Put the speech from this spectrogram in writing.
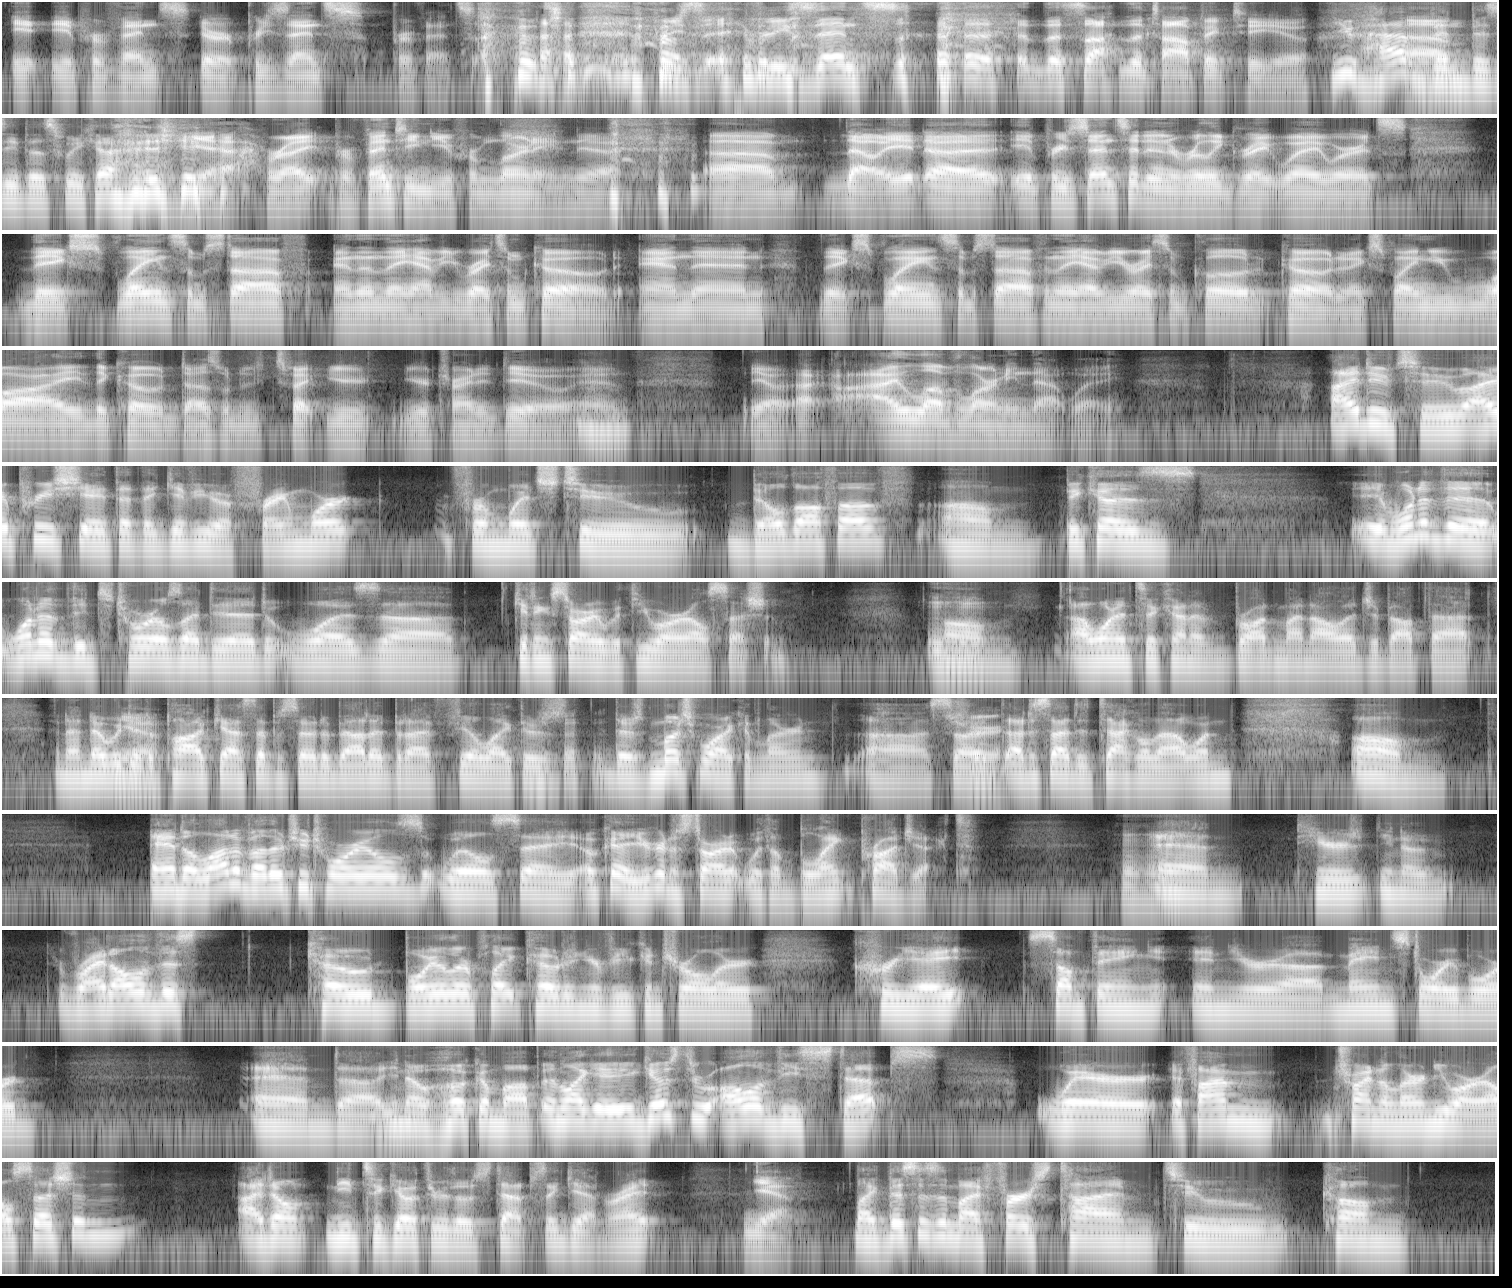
it, it prevents or presents prevents Pres- presents the the topic to you. You have been busy this week, haven't you? Um, Yeah, right. Preventing you from learning. Yeah. um, no, it uh, it presents it in a really great way where it's they explain some stuff and then they have you write some code and then they explain some stuff and they have you write some code code and explain you why the code does what it expect you're you're trying to do and yeah, I, I love learning that way. I do too. I appreciate that they give you a framework from which to build off of, um, because it, one of the one of the tutorials I did was uh, getting started with URL session. Um, I wanted to kind of broaden my knowledge about that, and I know we did a podcast episode about it, but I feel like there's there's much more I can learn. Uh, so Sure. I, I decided to tackle that one. Um, and a lot of other tutorials will say, okay, you're going to start it with a blank project and here you know write all of this code boilerplate code in your view controller create something in your uh, main storyboard and uh, you know hook them up and like it goes through all of these steps where if i'm trying to learn url session i don't need to go through those steps again right Yeah. like this isn't my first time to come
